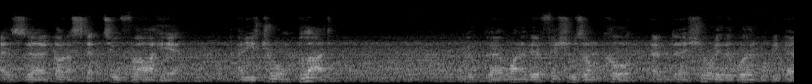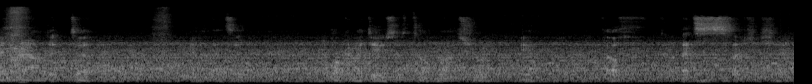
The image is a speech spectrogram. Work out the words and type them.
has uh, gone a step too far here, and he's drawn blood with uh, one of the officials on court, and uh, surely the word will be going around that, uh, you know, that's it. What can I do, says Tom Barnes, surely. Yeah. Oh, God, that's such a shame.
